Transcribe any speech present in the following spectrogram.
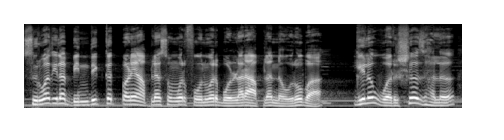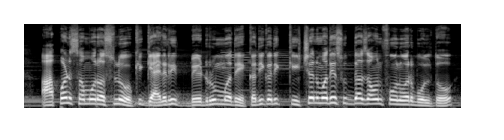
सुरुवातीला बिनदिक्कतपणे आपल्यासमोर फोनवर बोलणारा आपला नवरोबा गेलं वर्ष झालं आपण समोर असलो की गॅलरीत बेडरूममध्ये कधी कधी किचनमध्ये सुद्धा जाऊन फोनवर बोलतो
